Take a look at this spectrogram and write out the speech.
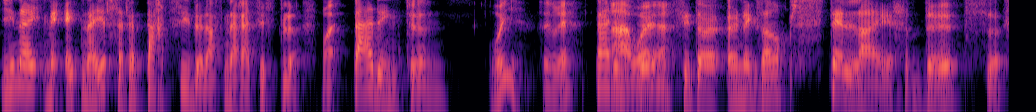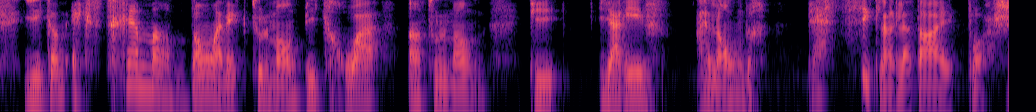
Il est naïf, mais être naïf, ça fait partie de l'arc narratif plat. Ouais. Paddington. Oui, c'est vrai. Paddington, Ah ouais, hein? c'est un, un exemple stellaire de ça. Il est comme extrêmement bon avec tout le monde, puis il croit en tout le monde. Puis il arrive à Londres, puis asti que l'Angleterre est poche.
